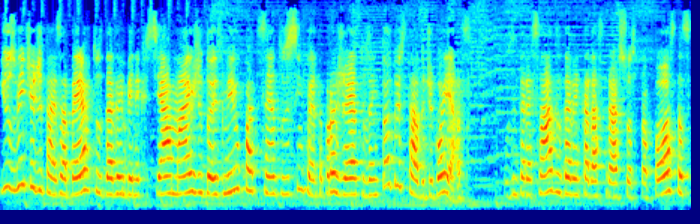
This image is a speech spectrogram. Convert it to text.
e os 20 editais abertos devem beneficiar mais de 2.450 projetos em todo o estado de Goiás. Os interessados devem cadastrar suas propostas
